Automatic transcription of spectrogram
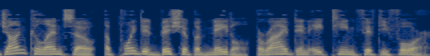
John Colenso, appointed Bishop of Natal, arrived in 1854.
